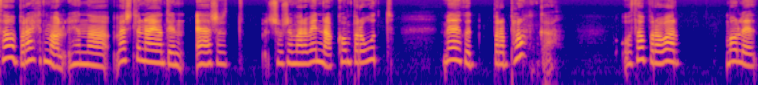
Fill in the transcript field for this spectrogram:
það var bara ekkert mál. Hérna vestlunægandin eða svo sem var að vinna kom bara út með eitthvað bara planka. Og þá bara var málið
